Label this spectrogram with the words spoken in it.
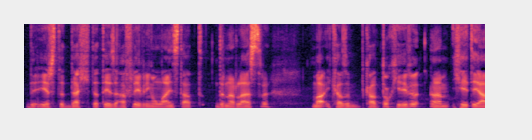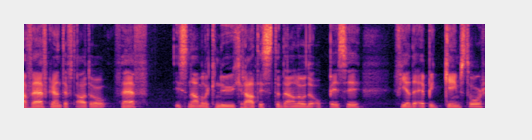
de eerste dag dat deze aflevering online staat, er naar luisteren. Maar ik ga, ze, ik het toch geven. Ehm, GTA 5, Grand Theft Auto 5, is namelijk nu gratis te downloaden op PC via de Epic Game Store.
